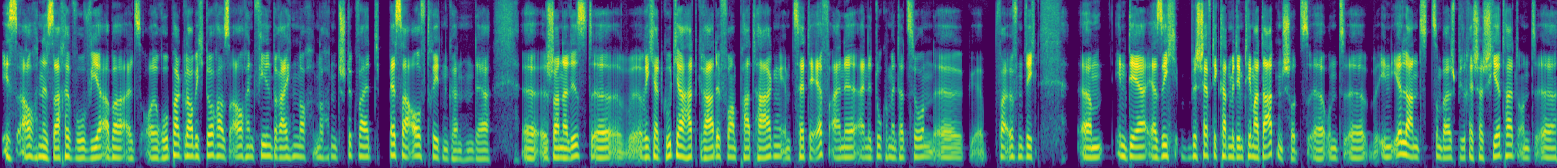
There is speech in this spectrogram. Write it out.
Ist auch eine Sache, wo wir aber als Europa, glaube ich, durchaus auch in vielen Bereichen noch, noch ein Stück weit besser auftreten könnten. Der äh, Journalist äh, Richard Gutjahr hat gerade vor ein paar Tagen im ZDF eine, eine Dokumentation äh, veröffentlicht, ähm, in der er sich beschäftigt hat mit dem Thema Datenschutz äh, und äh, in Irland zum Beispiel recherchiert hat. Und äh,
